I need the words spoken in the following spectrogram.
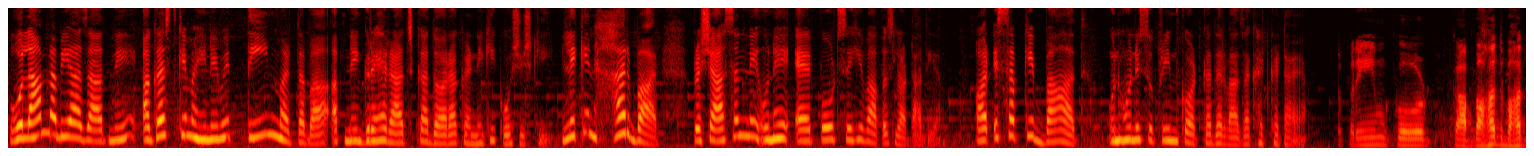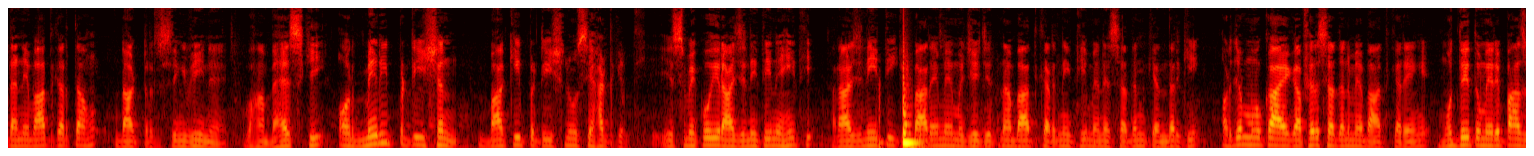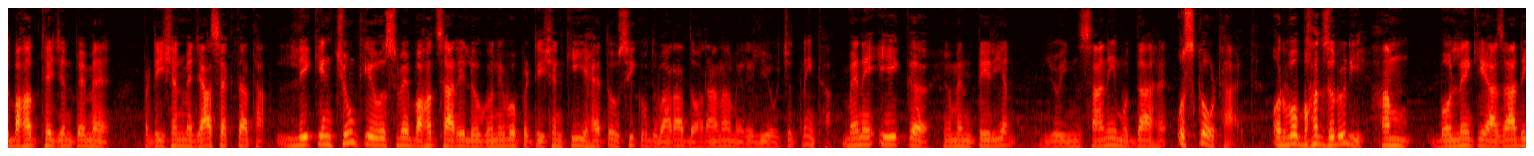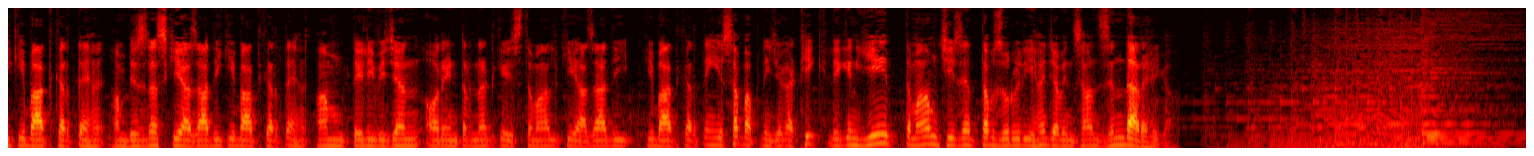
गुलाम नबी आज़ाद ने अगस्त के महीने में तीन मरतबा अपने गृह राज्य का दौरा करने की कोशिश की, लेकिन हर बार प्रशासन ने उन्हें एयरपोर्ट से ही वापस लौटा दिया और इस सब के बाद उन्होंने सुप्रीम कोर्ट का दरवाज़ा खटखटाया। सुप्रीम कोर्ट का बहुत बहुत धन्यवाद करता हूँ। डॉक्टर सिंघवी ने वहाँ बहस की और मेरी पटिशन बाकी पटिशनों से हटकर थी। इसमें कोई राजनीति नहीं थी। राजनीति के बारे में मुझे जितना बात करनी थी मैंने सदन के अंदर की और जब मौका आएगा फिर सदन में बात करेंगे। मुद्दे तो मेरे पास बहुत थे जिन पे मैं पटिशन में जा सकता था। लेकिन चूँकि उसमें बहुत सारे लोगों ने वो पटिशन की है तो उसी को दोबारा दोहराना मेरे लिए उचित नहीं था। मैंने एक ह्यूमैनिटेरियन जो इंसानी मुद्दा है, उसको उठाया था। और वो बहुत ज़रूरी है। हम बोलने की आज़ादी की बात करते हैं, हम बिज़नेस की आज़ादी की बात करते हैं, हम टेलीविज़न और इंटरनेट के इस्तेमाल की आज़ादी की बात करते हैं, ये सब अपनी जगह ठीक। लेकिन ये तमाम चीज़ें तब ज़रूरी हैं जब इंसान ज़िंदा रहेगा।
